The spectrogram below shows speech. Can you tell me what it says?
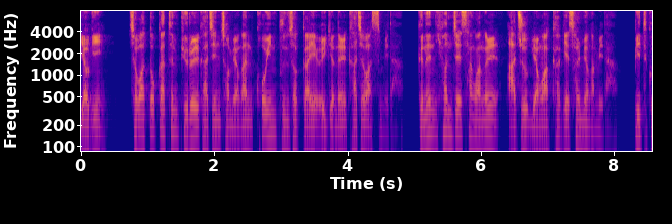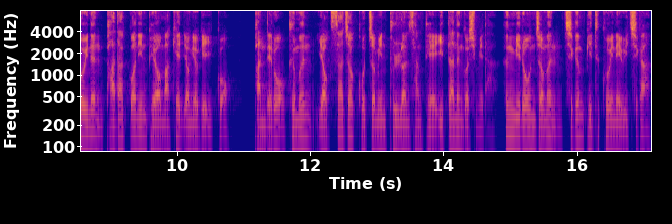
여기 저와 똑같은 뷰를 가진 저명한 코인 분석가의 의견을 가져왔습니다. 그는 현재 상황을 아주 명확하게 설명합니다. 비트코인은 바닥권인 베어마켓 영역에 있고 반대로 금은 역사적 고점인 불런 상태에 있다는 것입니다. 흥미로운 점은 지금 비트코인의 위치가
